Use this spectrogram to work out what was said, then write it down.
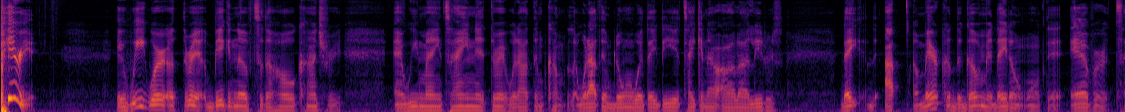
Period. If we were a threat big enough to the whole country and we maintain that threat without them come without them doing what they did, taking out all our leaders, they I, America, the government, they don't want that ever to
